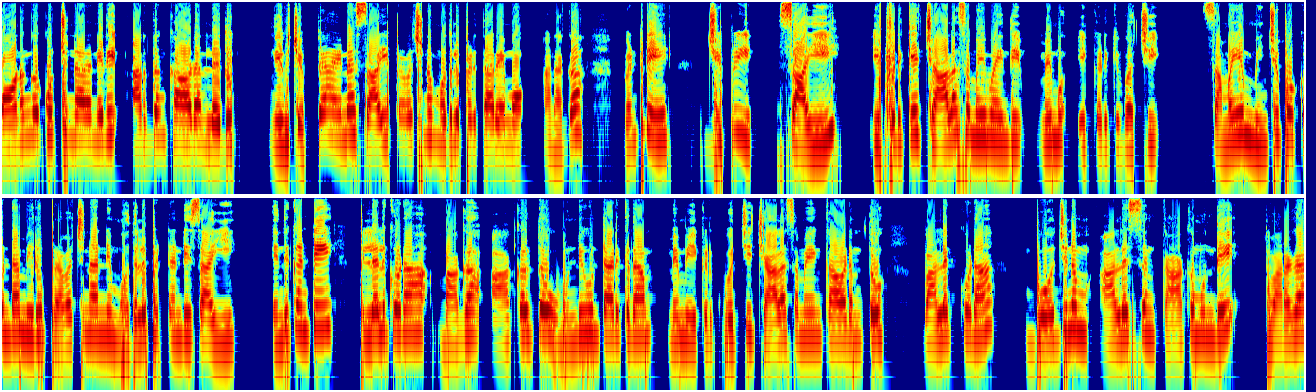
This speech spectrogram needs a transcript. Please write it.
మౌనంగా కూర్చున్నారనేది అర్థం కావడం లేదు. నీవు చెప్తే అయినా సాయి ప్రవచనం మొదలు పెడతారేమో అనగా వెంటనే జిప్రి సాయి ఇప్పటికే చాలా సమయం అయింది మేము ఇక్కడికి వచ్చి సమయం మించిపోకుండా మీరు ప్రవచనాన్ని మొదలు పెట్టండి సాయి. ఎందుకంటే పిల్లలు కూడా బాగా ఆకలితో ఉండి ఉంటారు కదా. మేము ఇక్కడికి వచ్చి చాలా సమయం కావడంతో వాళ్ళకు కూడా భోజనం ఆలస్యం కాకముందే త్వరగా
